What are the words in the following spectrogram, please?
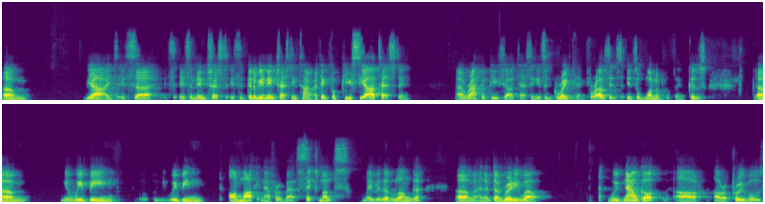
Um, yeah, it's it's, uh, it's it's an interest. It's going to be an interesting time. I think for PCR testing, uh, rapid PCR testing is a great thing for us. It's it's a wonderful thing because um, you know we've been we've been on market now for about six months, maybe a little longer, um, and have done really well we've now got our, our approvals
